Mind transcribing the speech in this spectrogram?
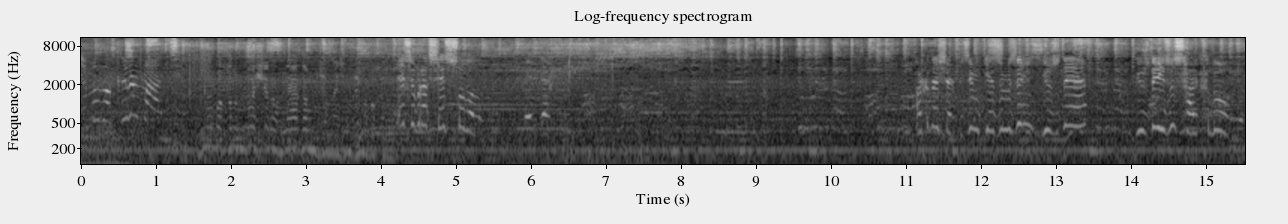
Deme bakalım. Deme bakalım boş ver. Nereden bulacağım ben şimdi deme bakalım. Neyse bırak sessiz olalım. Bekle. Arkadaşlar bizim gezimizin yüzde yüzde yüzü sarkılı oluyor.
